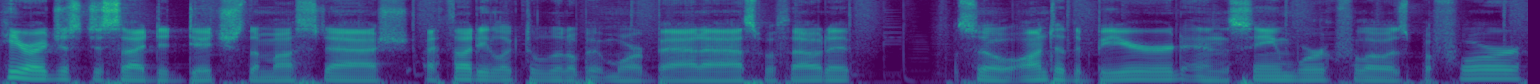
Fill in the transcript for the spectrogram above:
Here I just decided to ditch the mustache. I thought he looked a little bit more badass without it. So onto the beard and same workflow as before.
